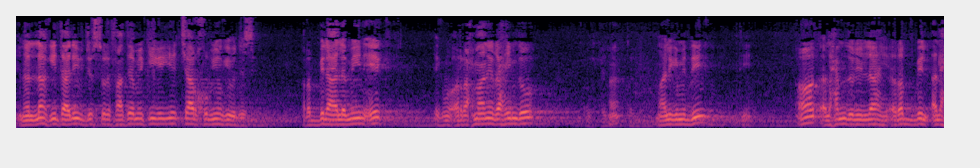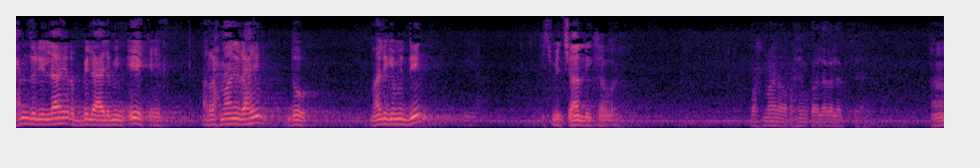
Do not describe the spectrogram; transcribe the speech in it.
ان اللہ کی تعریف جو سورہ فاتحہ میں کی گئی ہے، چار خوبیوں کی وجہ سے۔ رب العالمین ایک ایک الرحمن الرحیم دو مالک الدین؟ تین۔ اور الحمد للہ رب الحمد للہ رب العالمین ایک ایک۔ الرحمن الرحیم دو۔ مالک الدین؟ اس میں چار لکھا ہوا ہے۔ رحمان اور رحیم کو الگ الگ کیا ہے؟ ہاں؟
